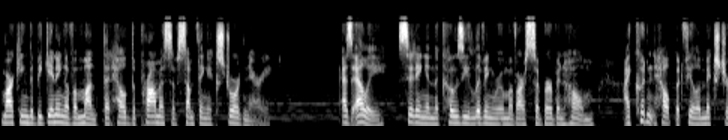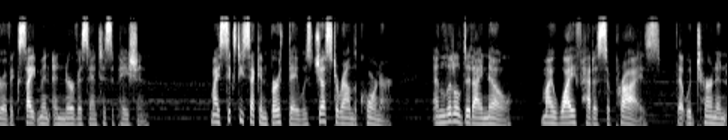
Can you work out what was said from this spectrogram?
marking the beginning of a month that held the promise of something extraordinary. As Ellie, sitting in the cozy living room of our suburban home, I couldn't help but feel a mixture of excitement and nervous anticipation. My 62nd birthday was just around the corner, and little did I know, my wife had a surprise that would turn an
